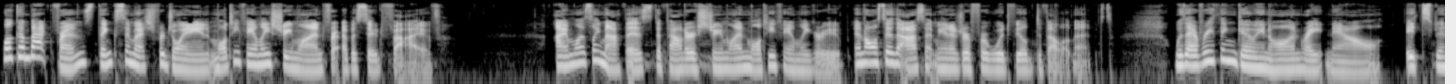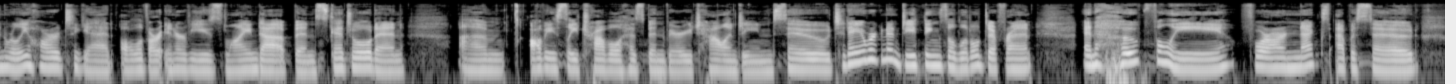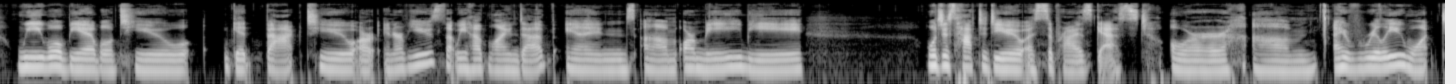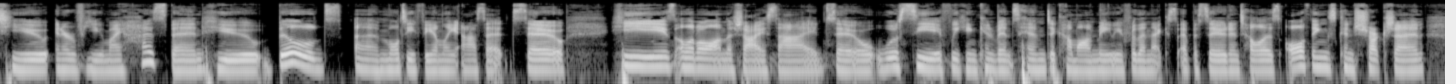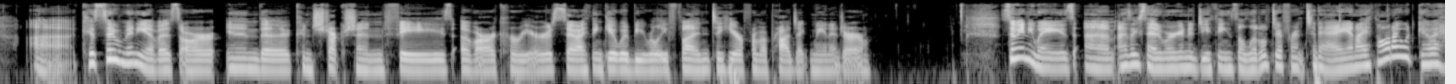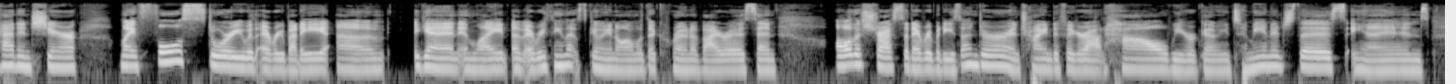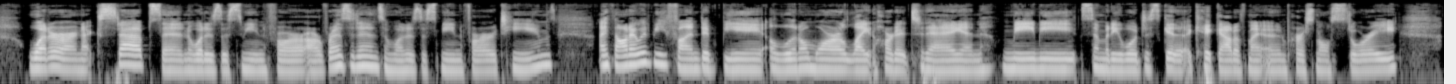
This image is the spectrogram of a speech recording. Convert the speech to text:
Welcome back, friends. Thanks so much for joining Multifamily Streamlined for episode five. I'm Leslie Mathis, the founder of Streamline Multifamily Group and also the asset manager for Woodfield Developments. With everything going on right now, it's been really hard to get all of our interviews lined up and scheduled and um, obviously, travel has been very challenging. So, today we're going to do things a little different. And hopefully, for our next episode, we will be able to get back to our interviews that we had lined up and um, or maybe we'll just have to do a surprise guest or um, i really want to interview my husband who builds a multifamily asset. So he's a little on the shy side. So we'll see if we can convince him to come on maybe for the next episode and tell us all things construction because uh, so many of us are in the construction phase of our careers. So I think it would be really fun to hear from a project manager. So, anyways, um, as I said, we're going to do things a little different today. And I thought I would go ahead and share my full story with everybody. Um, again, in light of everything that's going on with the coronavirus and all the stress that everybody's under and trying to figure out how we are going to manage this and what are our next steps and what does this mean for our residents and what does this mean for our teams. I thought it would be fun to be a little more lighthearted today and maybe somebody will just get a kick out of my own personal story.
